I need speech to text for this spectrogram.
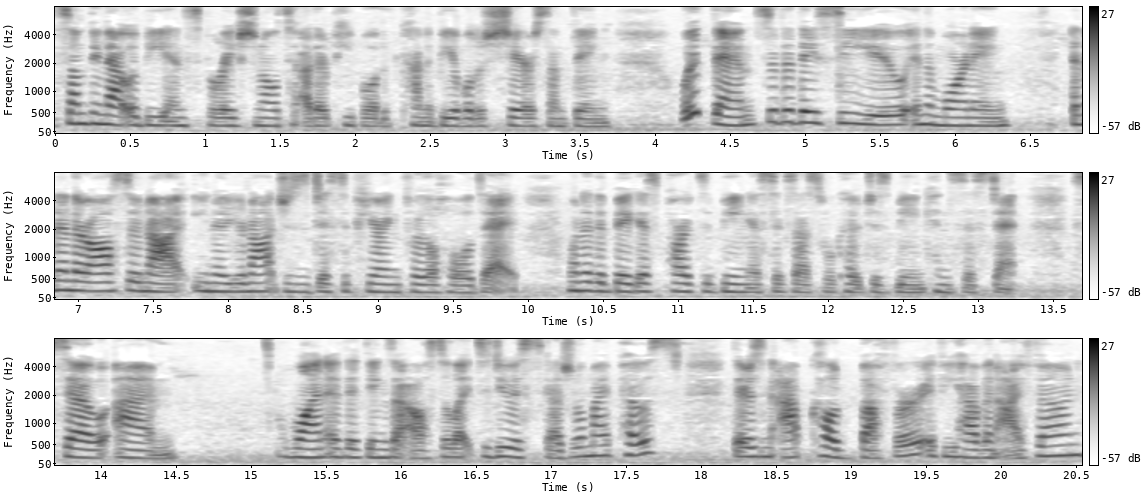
something that would be inspirational to other people to kind of be able to share something with them so that they see you in the morning and then they're also not, you know, you're not just disappearing for the whole day. One of the biggest parts of being a successful coach is being consistent. So, um, one of the things I also like to do is schedule my post. There's an app called Buffer if you have an iPhone,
